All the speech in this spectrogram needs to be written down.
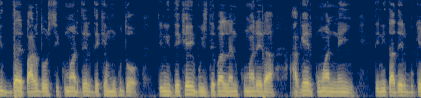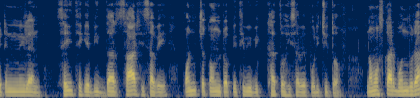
বিদ্যায় পারদর্শী কুমারদের দেখে মুগ্ধ। তিনি দেখেই বুঝতে পারলেন, কুমারেরা আগের কুমার নেই। তিনি তাদের বুকে টেনে নিলেন। সেই থেকে বিদ্যার সার হিসাবে পঞ্চতন্ত্র পৃথিবী বিখ্যাত হিসাবে পরিচিত। নমস্কার বন্ধুরা,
